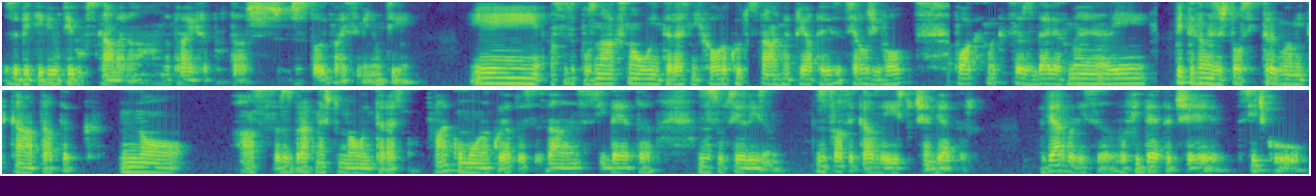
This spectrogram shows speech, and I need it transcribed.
за BTV, отидох с камера, направих репортаж за 120 минути и се запознах с много интересни хора, които станахме приятели за цял живот. Плакахме, като се разделяхме, нали? питаха ме защо си тръгвам и така нататък. Но аз разбрах нещо много интересно. Това е комуна, която е създадена с идеята за социализъм. Затова се казва и източен вятър. Вярвали са в идеята, че всичко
